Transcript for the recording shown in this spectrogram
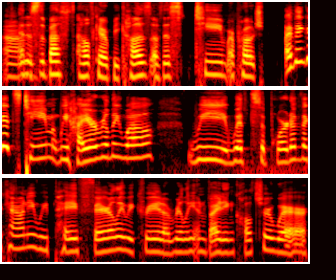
Um, and it's the best healthcare because of this team approach. I think it's team. We hire really well. We, with support of the county, we pay fairly. We create a really inviting culture where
